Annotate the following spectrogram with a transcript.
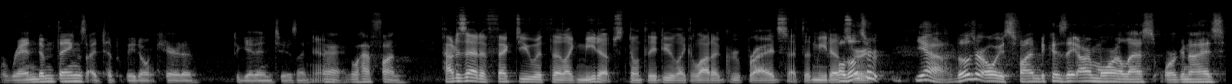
random things i typically don't care to to get into it's like Yeah. all right we'll have fun How does that affect you with the like meetups? Don't they do like a lot of group rides at the meetups? well those or- are yeah those are always fun because they are more or less organized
